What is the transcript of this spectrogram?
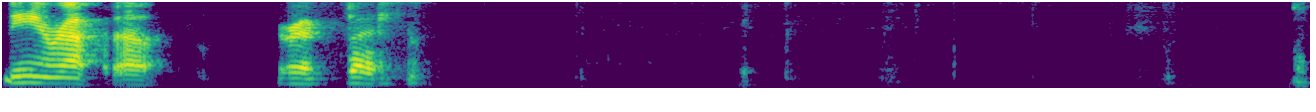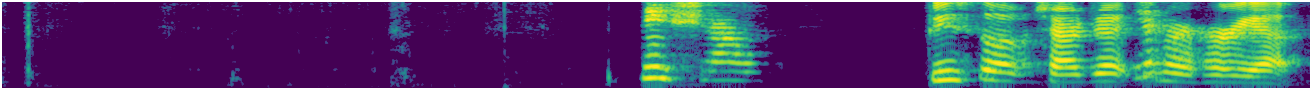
Need to wrap it up. Right. Bye. Big shower. You still haven't showered yet? Yeah. You better hurry up.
